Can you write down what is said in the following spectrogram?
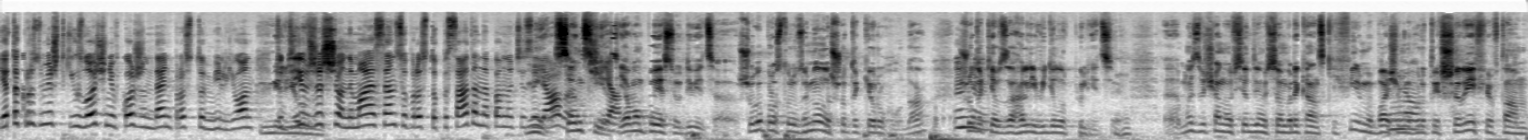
Я так розумію, що таких злочинів кожен день просто мільйон. Тоді вже що, немає сенсу просто писати, напевно, ці заяви. Ні, сенс чи є. як? Я вам поясню, дивіться, що ви просто розуміли, що таке РУГУ, да? що таке взагалі відділок поліції. Е, Ми, звичайно, всі дивимося американські фільми, бачимо Ну. крутих шерифів, там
